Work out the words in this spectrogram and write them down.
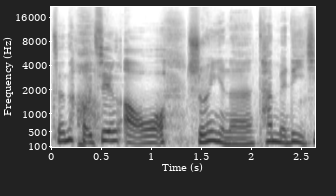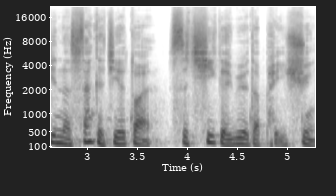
真的好煎熬哦。所以呢，他们历经了三个阶段，十七个月的培训。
